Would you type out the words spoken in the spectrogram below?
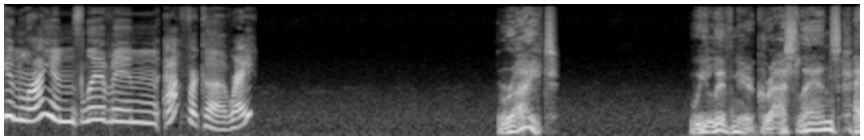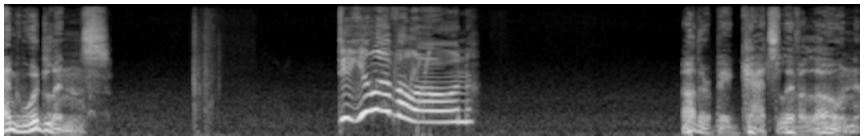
African lions live in Africa, right? Right. We live near grasslands and woodlands. Do you live alone? Other big cats live alone.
